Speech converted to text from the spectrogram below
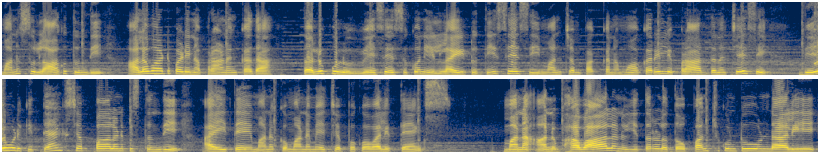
మనసు లాగుతుంది అలవాటు పడిన ప్రాణం కదా. తలుపులు వేసేసుకొని లైటు తీసేసి మంచం పక్కన మోకరిల్లి ప్రార్థన చేసి దేవుడికి థ్యాంక్స్ చెప్పాలనిపిస్తుంది. అయితే మనకు మనమే చెప్పుకోవాలి థ్యాంక్స్. మన అనుభవాలను ఇతరులతో పంచుకుంటూ ఉండాలి.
